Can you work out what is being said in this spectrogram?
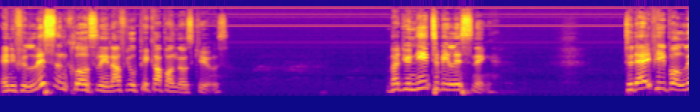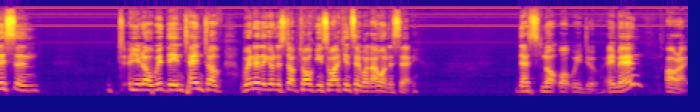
And if you listen closely enough, you'll pick up on those cues. But you need to be listening. Today, people listen, to, you know, with the intent of when are they going to stop talking so I can say what I want to say. That's not what we do. Amen? All right.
